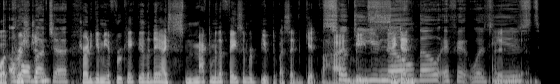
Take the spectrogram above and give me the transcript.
like Oh, a, a, whole bunch of. tried to give me a fruitcake the other day. I smacked him in the face and rebuked him. I said, "Get behind So, me, do you know Satan!" though if it was used?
